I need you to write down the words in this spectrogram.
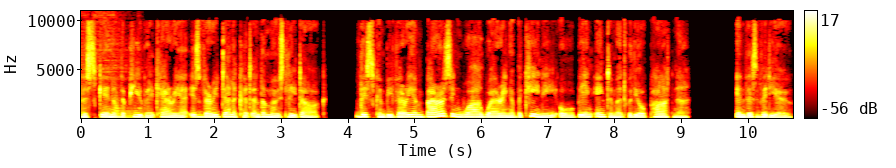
The skin of the pubic area is very delicate and the mostly dark. This can be very embarrassing while wearing a bikini or being intimate with your partner. In this video,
